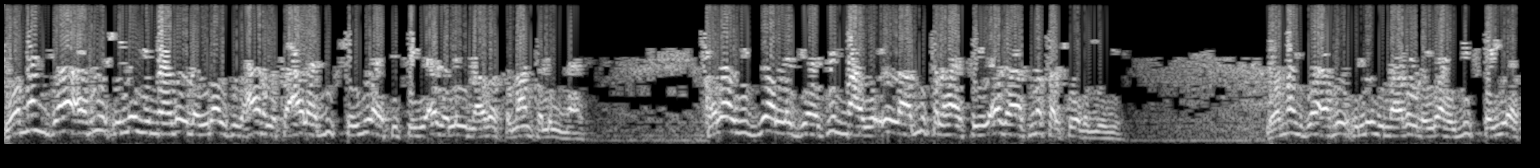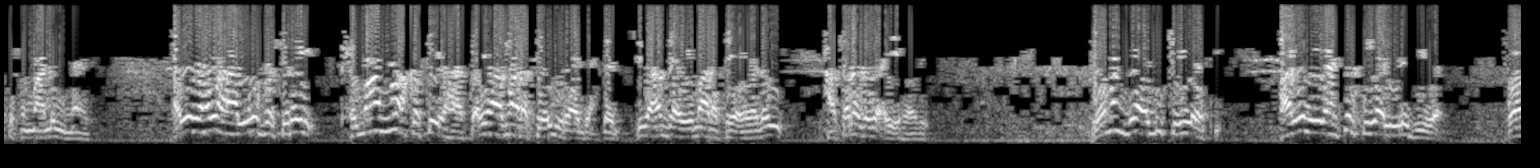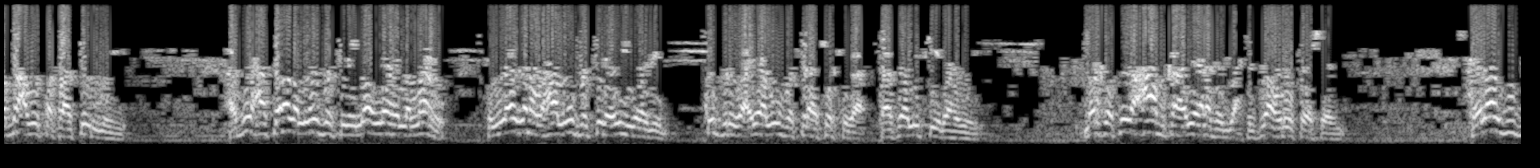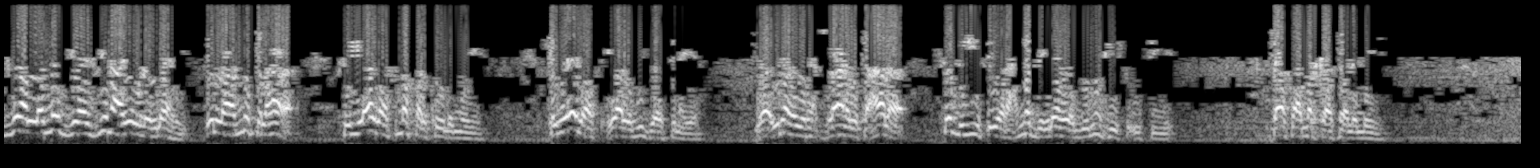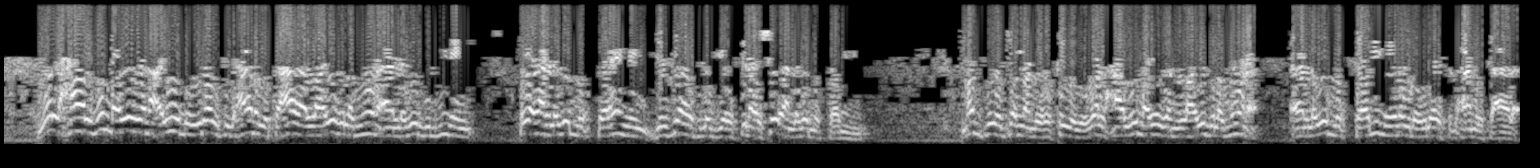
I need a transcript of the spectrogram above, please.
waman jaaa ruuxii la yimaadow dha ilaahi subxaana watacaala bisayi'ati sayi'ada la yimaado xumaanta la yimaado. Falaa yujzaa la jaazin maayo ilaa mislahaa sayi'adaas masalkeeda weeye. Waman jaaa ruuxii la yimaadow dha ilaahay bisayi'ati xumaan la yimaado. Ayadana waxaa lagu fasiray xumaan nooc kastay ahaato ayaa maaragtay ugu raajaxsan sida hadda ay maaragtay eeday xasanadaba ay eeday waman jaaa bisayi'ati ayada ilaah shirkigaa loola jeeda waa bacdu tafaasiir weeye haddii xasanada lagu fasiray laa ilaha illa allahu sayi-adana waxaa lagu fasira u yidhaahdeen kufriga ayaa lagu fasiraa shirkiga taasaa liskeedaha weye marka sida caamka ayaana rajaxsay sidaa horuu soo sheegay falaa yujzaa lama jaazinayo dha ilaahay ilaa mislahaa sayi-adaas masalkooda mooye sayi-adaas ayaa lagu jaazinaya waa ilaahay subxaana watacaala fadligiisa iyo raxmadda ilaahay addoommashiisa uu siiyey. Saasaa markaasaa la leeyahay. Wal xaal hum ayagana ayuu dha ilaahi subxaana watacaala laa yudlamuuna aan laga gudminayn oo aan laga nuqsaaninayn jazahaas la jaasinayo shay aan laga nuqsaaninayn mansiga jama noqota weye wal xaal hum ayagana laa yudlamuuna aan laga nuqsaaninayno dha ilaahi subxaana watacaala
